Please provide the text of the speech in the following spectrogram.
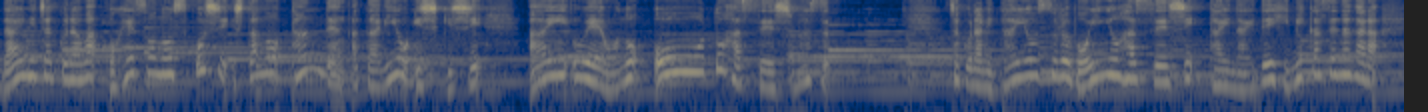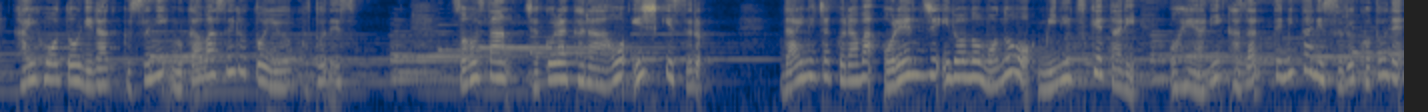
第2チャクラはおへその少し下の丹田あたりを意識しアイウェオの「おー」と発生します。チャクラに対応する母音を発生し体内で響かせながら解放とリラックスに向かわせるということです。その3チャクラカラーを意識する。第2チャクラはオレンジ色のものを身につけたりお部屋に飾ってみたりすることで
